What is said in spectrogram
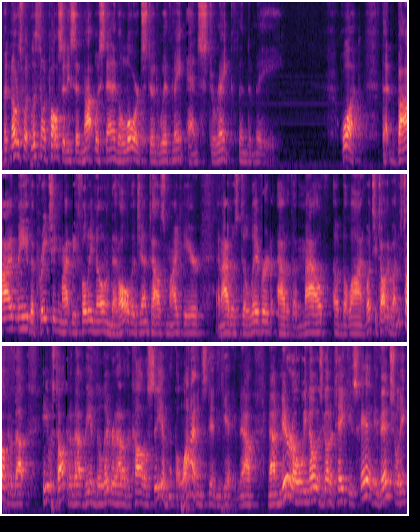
But notice what, listen to what Paul said. He said, Notwithstanding, the Lord stood with me and strengthened me. What? That by me the preaching might be fully known, and that all the Gentiles might hear and I was delivered out of the mouth of the lion. What's he talking about? He's talking about he was talking about being delivered out of the Colosseum that the lions didn't get him. Now, now Nero we know is going to take his head eventually,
